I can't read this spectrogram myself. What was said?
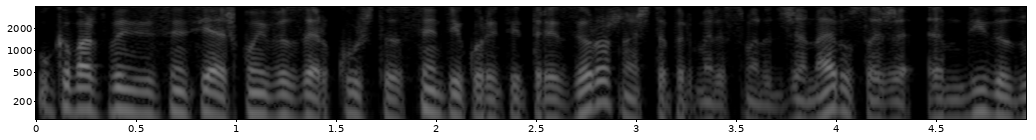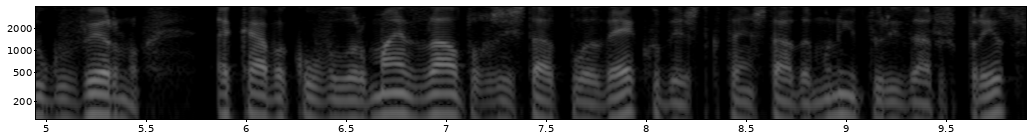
O cabaz de bens essenciais com IVA zero custa 143 euros nesta primeira semana de janeiro, ou seja, a medida do governo acaba acaba com o valor mais alto registado pela DECO, desde que tem estado a monitorizar os preços.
